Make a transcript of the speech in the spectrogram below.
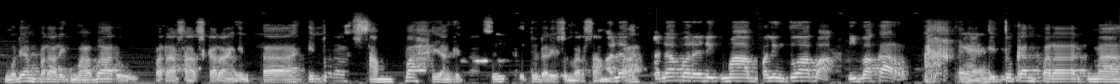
Kemudian paradigma baru pada saat sekarang ini uh, itu adalah sampah yang kita hasil itu dari sumber sampah. Ada, ada paradigma paling tua pak dibakar. itu kan paradigma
